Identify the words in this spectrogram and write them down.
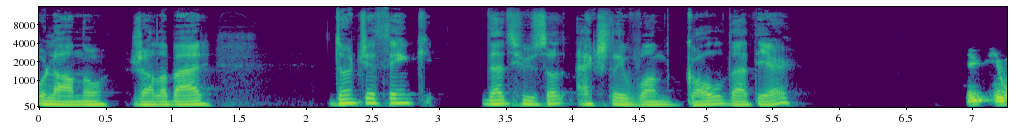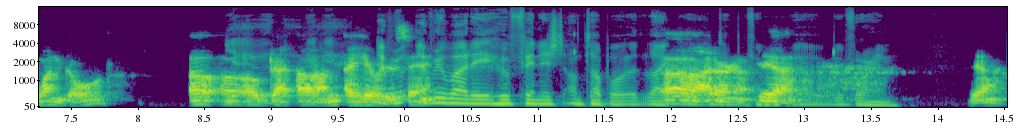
Olano, Jalabert. Don't you think that Hushovd actually won gold that year? He, he won gold. Oh, oh, Yeah, oh, God. oh I'm- I hear what every- you're saying. Everybody who finished on top of it, like Oh, I don't know. Yeah. uh, before him. Yeah,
